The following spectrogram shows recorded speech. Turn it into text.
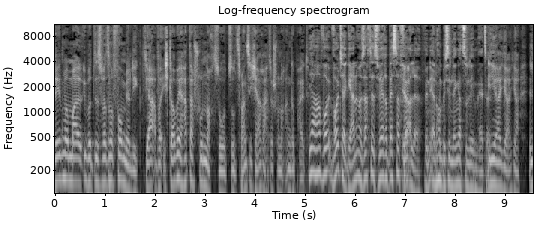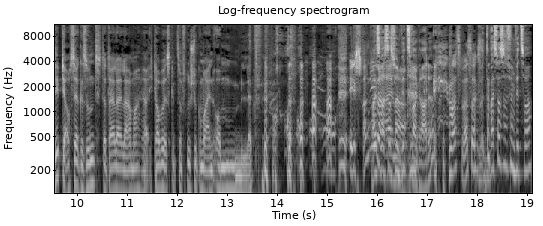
reden wir mal über das, was noch vor mir liegt. Ja, aber ich glaube, er hat da schon noch so, so 20 Jahre hat er schon noch angepeilt. ja, woll, wollte er gerne. Er sagte, es wäre besser für Ja. alle, wenn er noch ein bisschen länger zu leben hätte. Ja, ja, ja. Lebt ja auch sehr gesund, der Dalai Lama. Ja, ich glaube, es gibt zum Frühstück immer ein Omelett. Ist schon Weißt du, was das für ein. Witz war gerade? Was, was sagst du? Weißt du, was das für ein Witz war?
